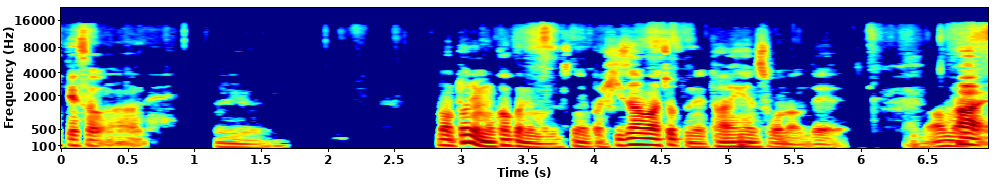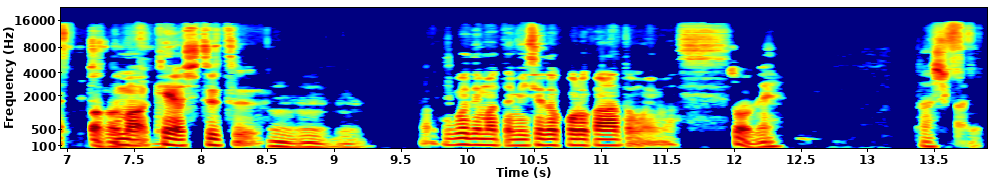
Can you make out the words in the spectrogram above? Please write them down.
いけそうなので。うん。まあ、とにもかくにもですね、やっぱ膝はちょっとね、大変そうなんで、あのあんまりはい。ちょっとまあ、ケアしつつ、うんうんうん。ここでまた見せどころかなと思います。そうね。確かに。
